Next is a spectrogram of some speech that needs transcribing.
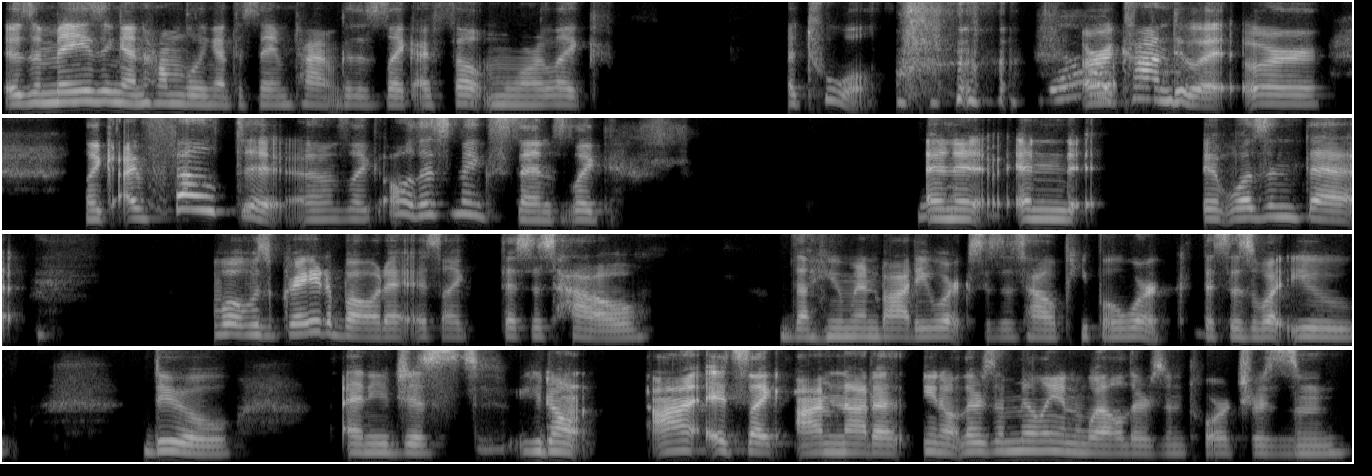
it was amazing and humbling at the same time because it's like i felt more like a tool yeah. or a conduit or like i felt it. And i was like oh this makes sense. Like yeah. and it and it wasn't that what was great about it is like this is how the human body works. This is how people work. This is what you do. And you just you don't I, it's like I'm not a, you know, there's a million welders and torches and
